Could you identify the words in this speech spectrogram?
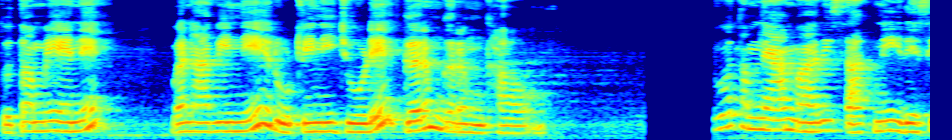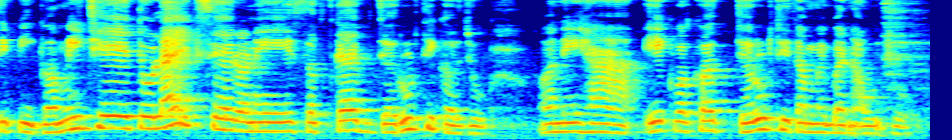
તો તમે એને બનાવીને રોટલીની જોડે ગરમ ગરમ ખાઓ. જો તમને આ મારી શાકની રેસીપી ગમી છે તો લાઈક, શેર અને સબસ્ક્રાઈબ જરૂરથી કરજો. અને હા, એક વખત જરૂરથી તમે બનાવજો.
